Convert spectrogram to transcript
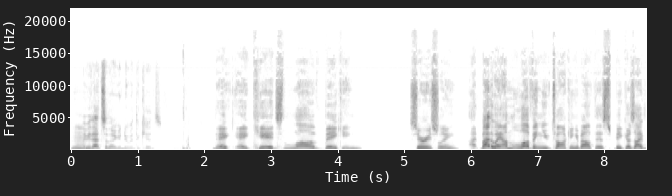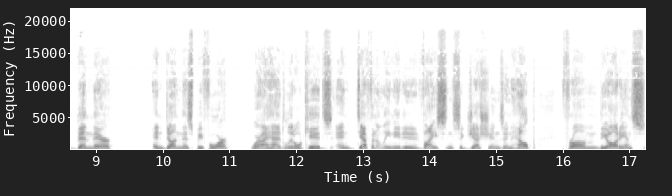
Mm. Maybe that's something I could do with the kids. They, hey, kids love baking. Seriously. I, by the way, I'm loving you talking about this because I've been there and done this before where I had little kids and definitely needed advice and suggestions and help from the audience.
